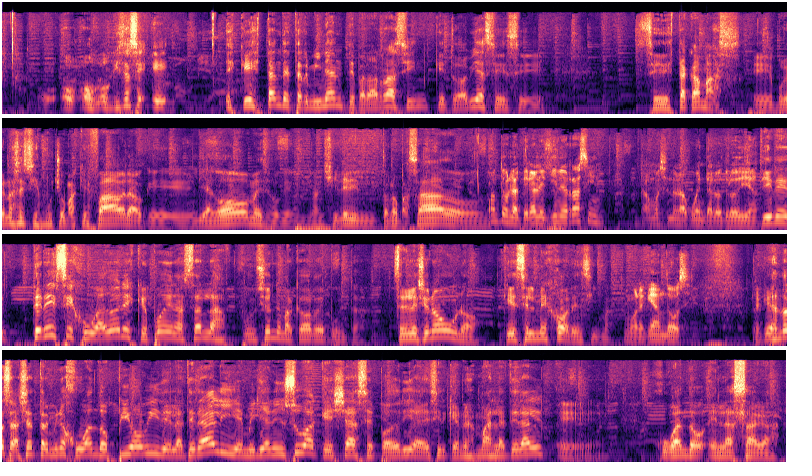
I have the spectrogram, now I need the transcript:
O quizás eh, es que es tan determinante para Racing que todavía se, se, se destaca más. Eh, porque no sé si es mucho más que Fabra o que Elías Gómez o que Angileri el torneo pasado. ¿Cuántos laterales tiene Racing? Estábamos haciendo la cuenta el otro día. Tiene 13 jugadores que pueden hacer la función de marcador de punta. Se le lesionó uno, que es el mejor encima. Como le quedan 12. Le quedan dos. Ayer terminó jugando Piovi de lateral y Emiliano Insúa, que ya se podría decir que no es más lateral, eh, jugando en la saga.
